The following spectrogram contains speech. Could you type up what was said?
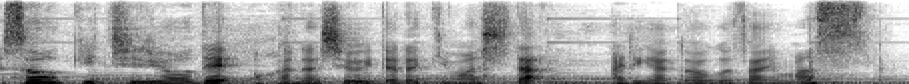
早期治療でお話をいただきました。ありがとうございます。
